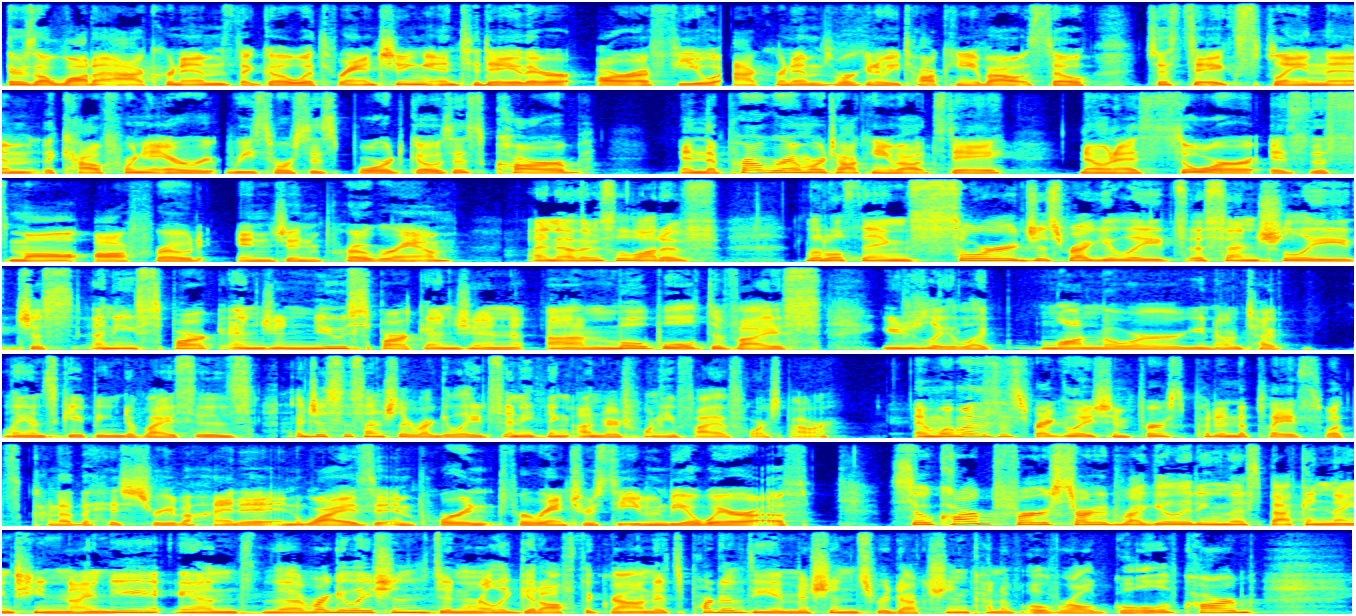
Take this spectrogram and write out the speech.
There's a lot of acronyms that go with ranching, and today there are a few acronyms we're going to be talking about. So, just to explain them, the California Air Resources Board goes as CARB, and the program we're talking about today, known as SORE, is the Small Off Road Engine Program. I know there's a lot of little things. SORE just regulates essentially just any spark engine, new spark engine, um, mobile device, usually like lawnmower, you know, type landscaping devices. It just essentially regulates anything under 25 horsepower. And when was this regulation first put into place? What's kind of the history behind it, and why is it important for ranchers to even be aware of? So, CARB first started regulating this back in 1990, and the regulations didn't really get off the ground. It's part of the emissions reduction kind of overall goal of CARB.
